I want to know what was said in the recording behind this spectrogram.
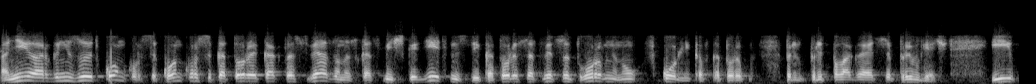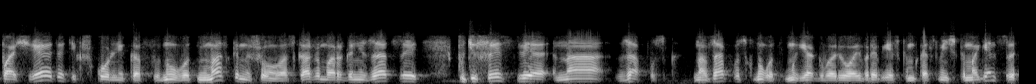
Они организуют конкурсы, конкурсы, которые как-то связаны с космической деятельностью которые соответствуют уровню ну, школьников, которые предполагается привлечь. И поощряют этих школьников, ну вот не масками шоу, а, скажем, организацией путешествия на запуск на запуск, ну вот я говорю о Европейском космическом агентстве,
